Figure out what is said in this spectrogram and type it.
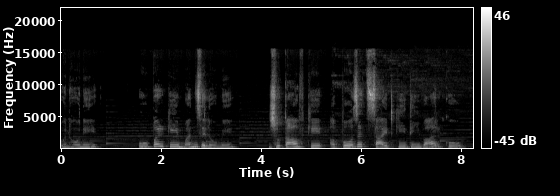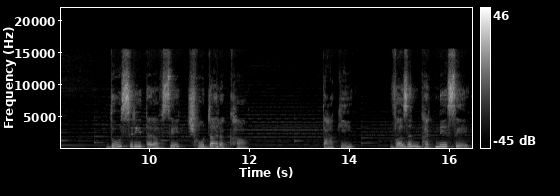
उन्होंने ऊपर की मंजिलों में झुकाव के अपोजिट साइड की दीवार को दूसरी तरफ़ से छोटा रखा, ताकि वज़न घटने से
